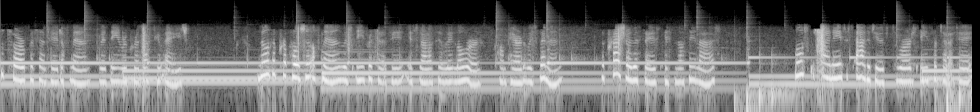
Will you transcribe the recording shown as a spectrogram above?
to 12 percentage of men within reproductive age. Though the proportion of men with infertility is relatively lower compared with women, the pressure they face is nothing less. Most Chinese attitudes towards infertility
